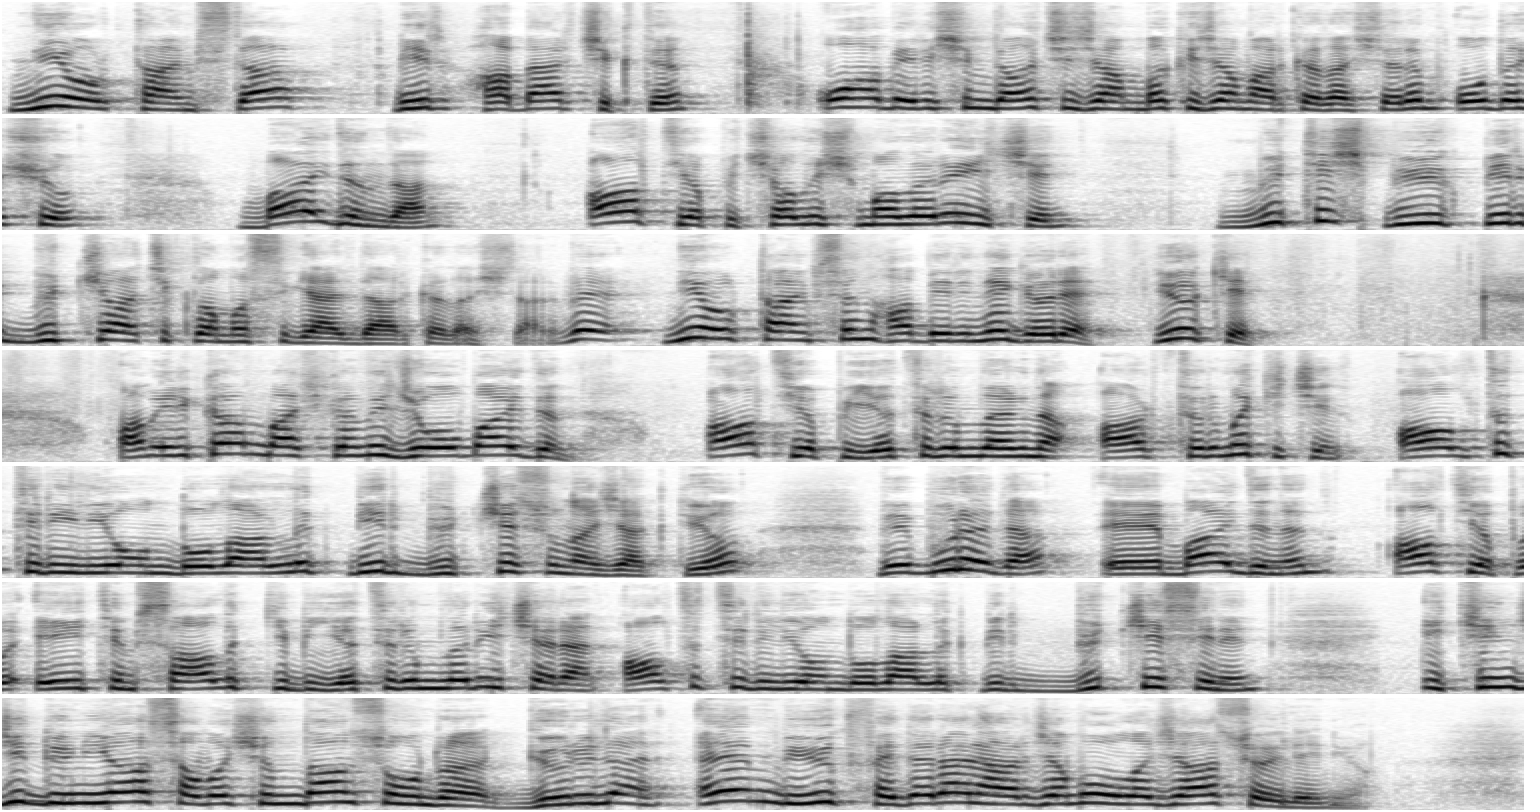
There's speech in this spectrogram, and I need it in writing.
New York Times'ta bir haber çıktı. O haberi şimdi açacağım, bakacağım arkadaşlarım. O da şu. Biden'dan altyapı çalışmaları için müthiş büyük bir bütçe açıklaması geldi arkadaşlar. Ve New York Times'ın haberine göre diyor ki Amerikan Başkanı Joe Biden altyapı yatırımlarını artırmak için 6 trilyon dolarlık bir bütçe sunacak diyor. Ve burada e, Biden'ın altyapı, eğitim, sağlık gibi yatırımları içeren 6 trilyon dolarlık bir bütçesinin İkinci Dünya Savaşı'ndan sonra görülen en büyük federal harcama olacağı söyleniyor.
